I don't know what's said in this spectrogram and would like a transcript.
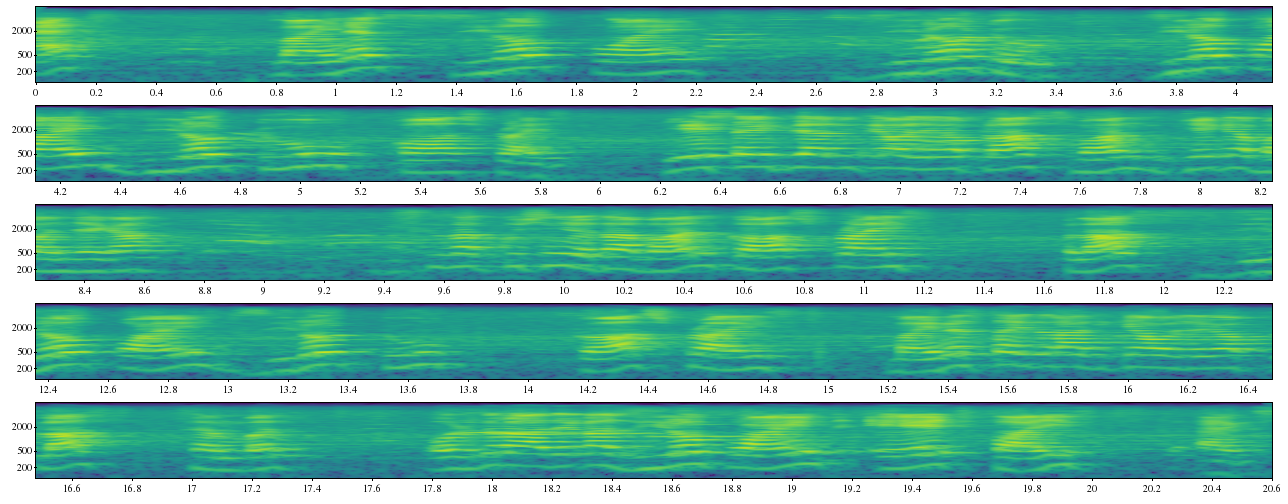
X minus zero point zero two zero point zero two cost price ये साइड पे आगे क्या हो जाएगा? प्लस वन ये क्या बन जाएगा? इसके साथ कुछ नहीं होता। One cost price plus zero point zero two cost price minus था। इधर आके क्या हो जाएगा? प्लस सिंबल और इधर आ जाएगा zero point eight five x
